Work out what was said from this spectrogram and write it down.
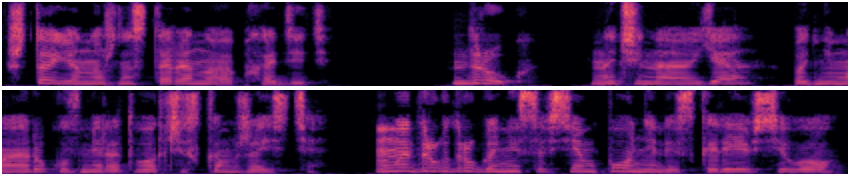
что ее нужно стороной обходить. «Друг», — начинаю я, поднимая руку в миротворческом жесте. «Мы друг друга не совсем поняли, скорее всего.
